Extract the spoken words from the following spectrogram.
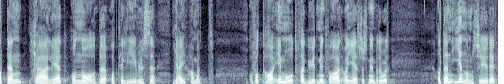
At den kjærlighet og nåde og tilgivelse jeg har møtt, og fått ta imot fra Gud min far og Jesus min bror, at den gjennomsyrer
